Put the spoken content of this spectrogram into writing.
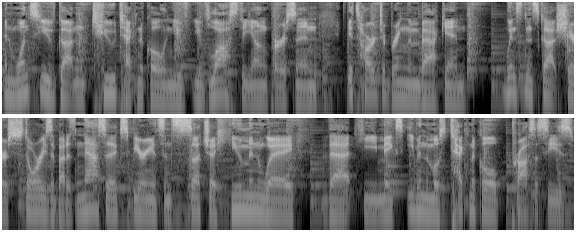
and once you've gotten too technical and you've you've lost a young person, it's hard to bring them back in. Winston Scott shares stories about his NASA experience in such a human way that he makes even the most technical processes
